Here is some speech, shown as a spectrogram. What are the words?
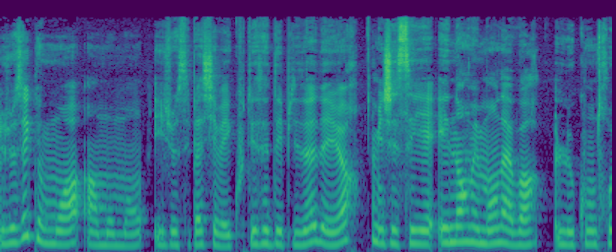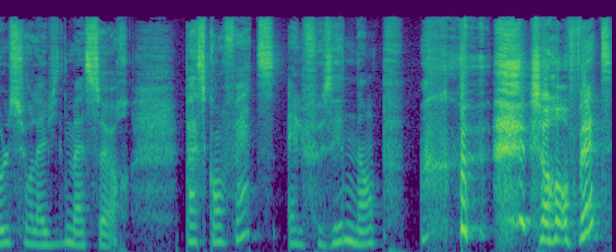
Je sais que moi, à un moment, et je sais pas si elle va écouter cet épisode d'ailleurs, mais j'essayais énormément d'avoir le contrôle sur la vie de ma sœur parce qu'en fait, elle faisait nimp. Genre en fait,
